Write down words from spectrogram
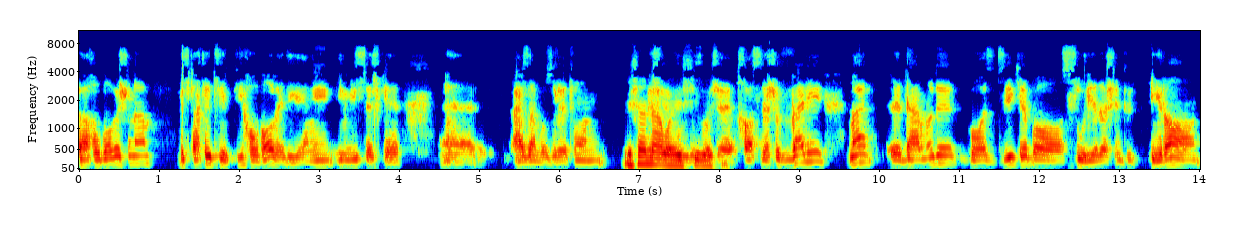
و حبابشون هم به صورت جدی حبابه دیگه. یعنی این نیستش که ارزم بزرگتون میشن نمایشی باشه. خاصه شد ولی من در مورد بازی که با سوریه داشتیم تو ایران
